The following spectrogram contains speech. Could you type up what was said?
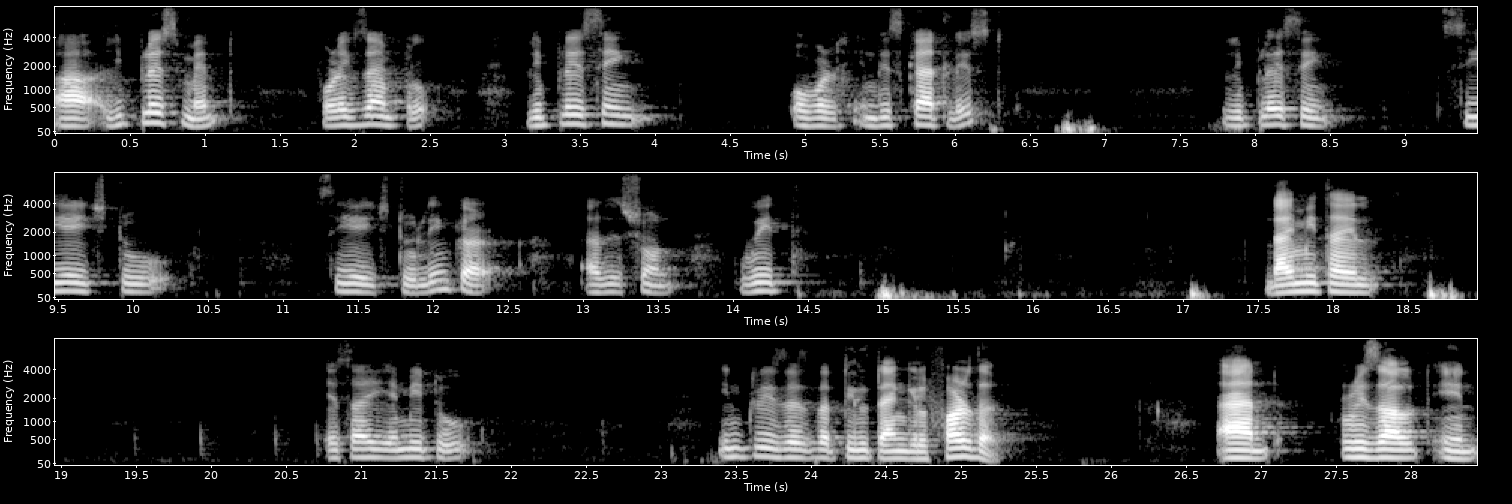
uh, replacement for example, replacing over in this catalyst replacing CH2 CH2 linker as is shown with dimethyl SiMe2 increases the tilt angle further and result in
